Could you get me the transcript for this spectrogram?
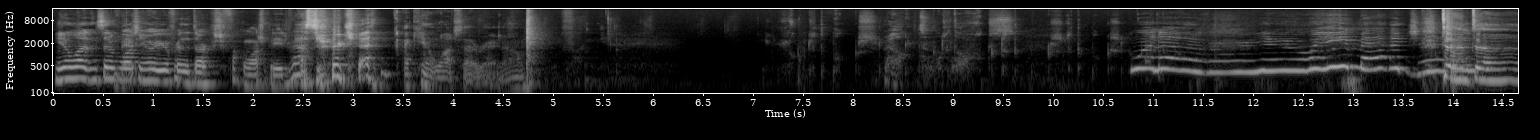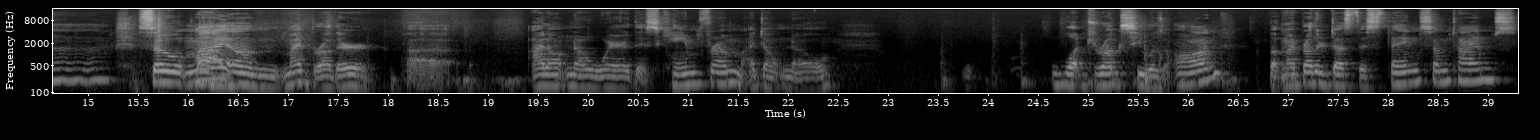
You know what? Instead of watching Are You Afraid of the Dark, we should fucking watch Pagemaster again. I can't watch that right now. Fucking the books. Let's to the books. Whenever you imagine. Dun dun. So my Um, um my brother, uh, I don't know where this came from. I don't know what drugs he was on, but my brother does this thing sometimes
